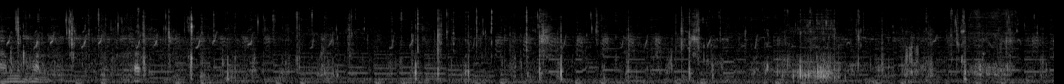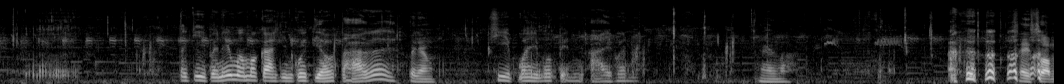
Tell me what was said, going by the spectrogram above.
น้ำห่อนตะกี้ไปในเมืองบ่กล้ากินก๋วยเตี๋ยวตาเอ้ยไปยังคีบไม่บ่เป็นอายเพิ่นไงบ่ใส่ซอม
